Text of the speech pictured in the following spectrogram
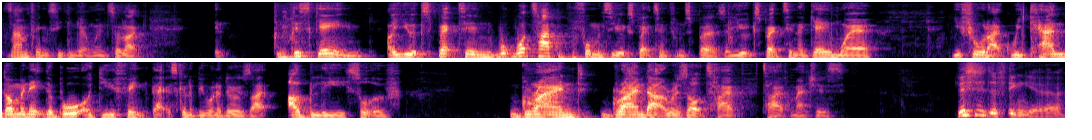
Sam thinks he can get win. So, like in, this game, are you expecting what, what type of performance are you expecting from Spurs? Are you expecting a game where you feel like we can dominate the ball, or do you think that it's going to be one of those like ugly sort of grind grind out a result type type matches? This is the thing, yeah.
